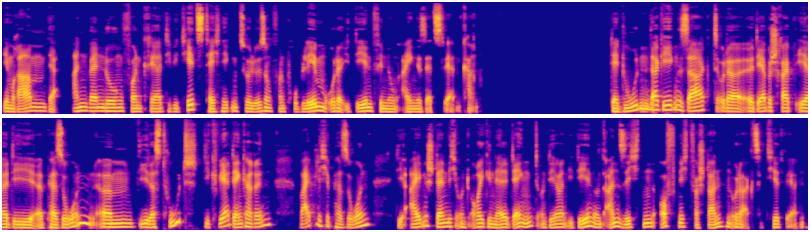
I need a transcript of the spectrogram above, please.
die im Rahmen der Anwendung von Kreativitätstechniken zur Lösung von Problemen oder Ideenfindung eingesetzt werden kann. Der Duden dagegen sagt oder äh, der beschreibt eher die äh, Person, ähm, die das tut, die Querdenkerin, weibliche Person, die eigenständig und originell denkt und deren Ideen und Ansichten oft nicht verstanden oder akzeptiert werden.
